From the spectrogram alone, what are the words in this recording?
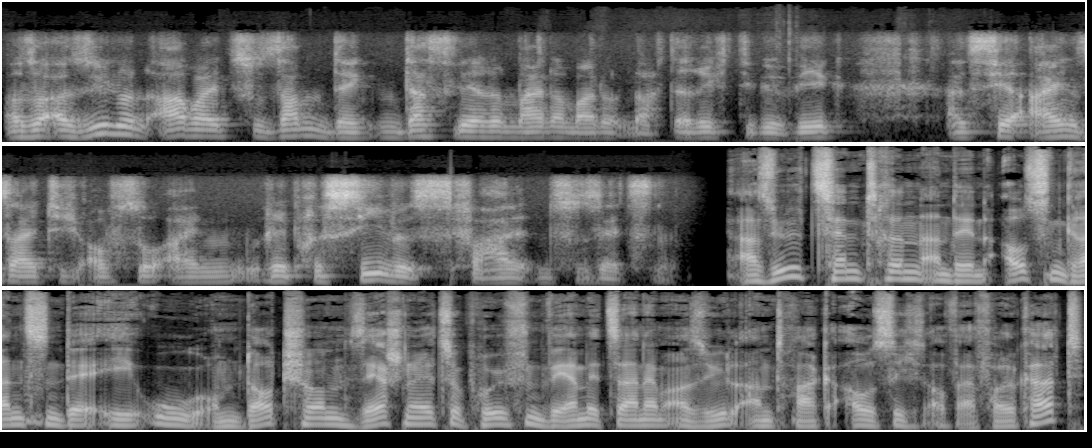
Also Asyl und Arbeit zusammendenken, das wäre meiner Meinung nach der richtige Weg, als hier einseitig auf so ein repressives Verhalten zu setzen. Asylzentren an den Außengrenzen der EU, um dort schon sehr schnell zu prüfen, wer mit seinem Asylantrag Aussicht auf Erfolg hat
